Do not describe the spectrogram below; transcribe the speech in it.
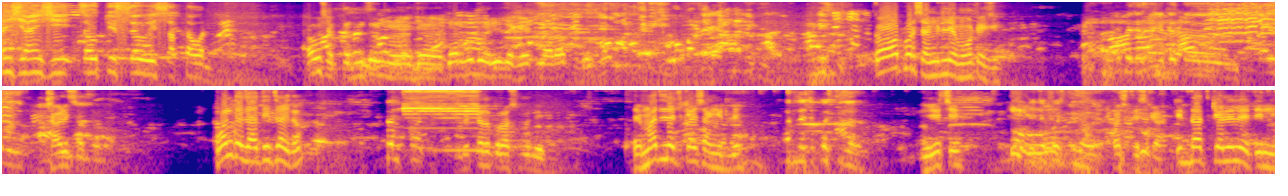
ऐंशी ऐंशी चौतीस सव्वीस सत्तावन्न. पाहू शकता द- दर बुधवारी इथं गेटला राहतो. का ऑफर सांगितली मोठ्याची चाळीस हजार. कोणत्या जातीचा आहे तो? विठ्ठल क्रॉसमध्ये. हे मधलेच काय सांगितले? पस्तीस हजार. याचे? पस्तीस हजार. पस्तीस का? किती दात केलेले आहे त्यांनी?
